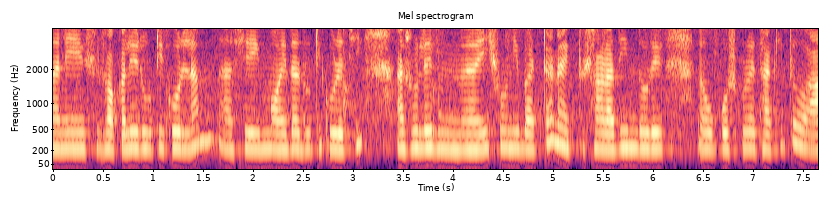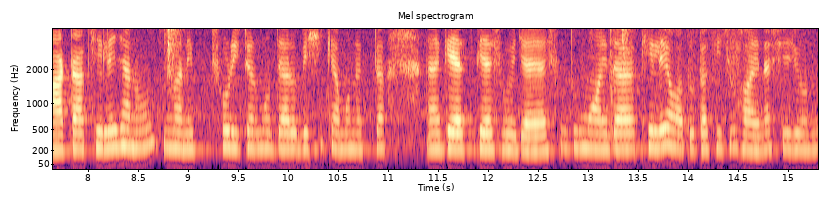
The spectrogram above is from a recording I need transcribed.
মানে সকালে রুটি করলাম। সেই ময়দা রুটি করেছি। আসলে এই শনিবারটা না একটু সারাদিন ধরে উপোস করে থাকি তো। আটা খেলে যেন মানে শরীরটার মধ্যে আরও বেশি কেমন একটা গ্যাস গ্যাস হয়ে যায়। শুধু ময়দা খেলে অতটা কিছু হয় না সেজন্য।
